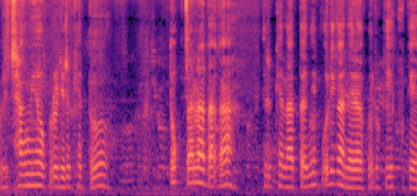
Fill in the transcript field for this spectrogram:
우리 장미 허브를 이렇게 또 똑 잘라다가 이렇게 놨더니 뿌리가 내려고 이렇게 예쁘게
